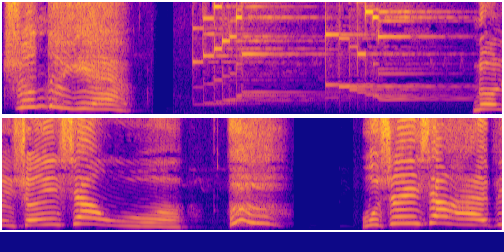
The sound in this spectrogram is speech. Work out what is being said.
真的耶！诺丽声音像我，我声音像海皮。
